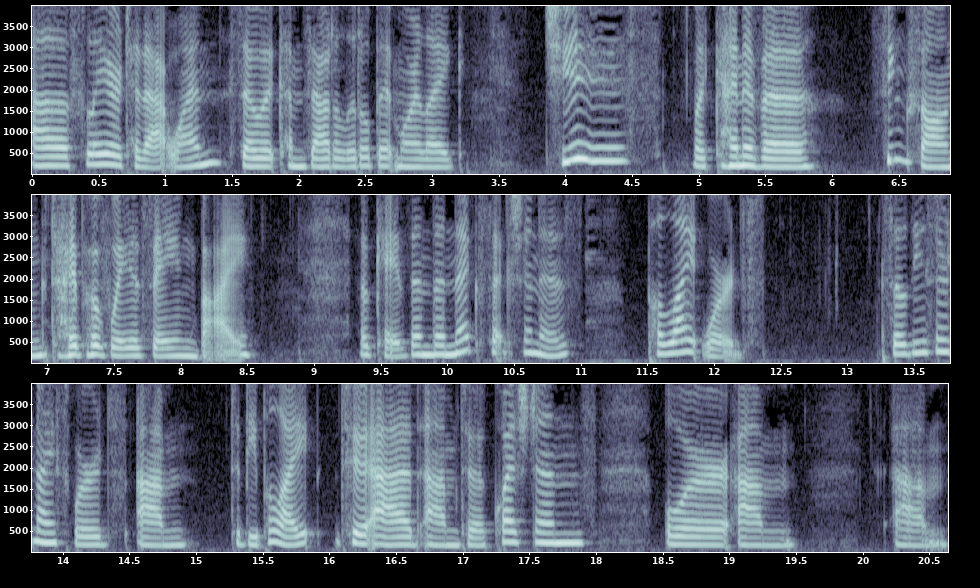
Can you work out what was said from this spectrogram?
uh, flair to that one, so it comes out a little bit more like tschüss, like kind of a sing song type of way of saying bye. Okay, then the next section is polite words. So these are nice words um, to be polite, to add um, to questions or um, um,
